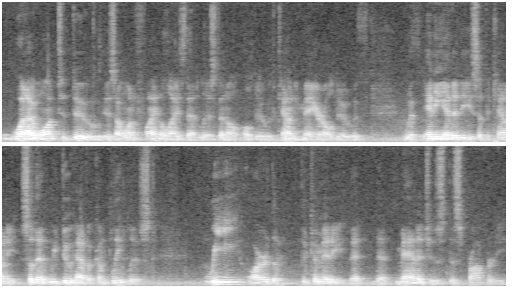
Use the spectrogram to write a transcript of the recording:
what I want to do is I want to finalize that list, and I'll, I'll do it with county mayor, I'll do it with, with any entities at the county, so that we do have a complete list. We are the, the committee that, that manages this property,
